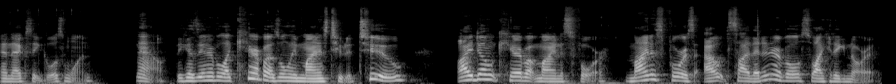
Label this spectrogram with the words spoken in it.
and x equals 1. Now, because the interval I care about is only minus 2 to 2, I don't care about minus 4. Minus 4 is outside that interval, so I can ignore it.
